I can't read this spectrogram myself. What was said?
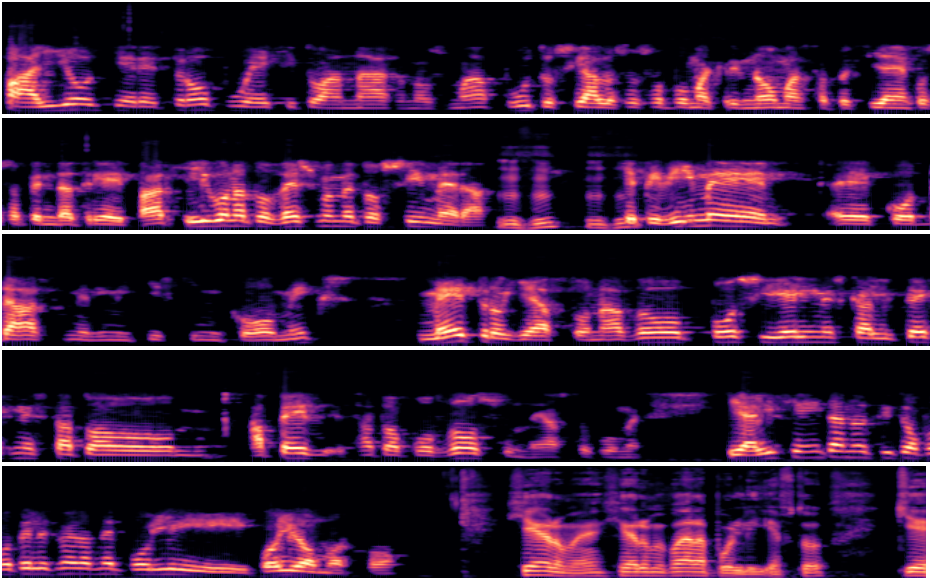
παλιό και ρετρό που έχει το ανάγνωσμα, που ούτως ή άλλως όσο απομακρυνόμαστε από το 1953 υπάρχει, λίγο να το δέσουμε με το σημερα Και επειδή είμαι ε, κοντά στην ελληνική σκηνή κόμιξ, μέτρο για αυτό, να δω πώς οι Έλληνες καλλιτέχνες θα το, θα το αποδώσουν, ας το πούμε. Και η αλήθεια ήταν ότι το αποτέλεσμα ήταν πολύ, πολύ όμορφο. Χαίρομαι, χαίρομαι πάρα πολύ γι' αυτό και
